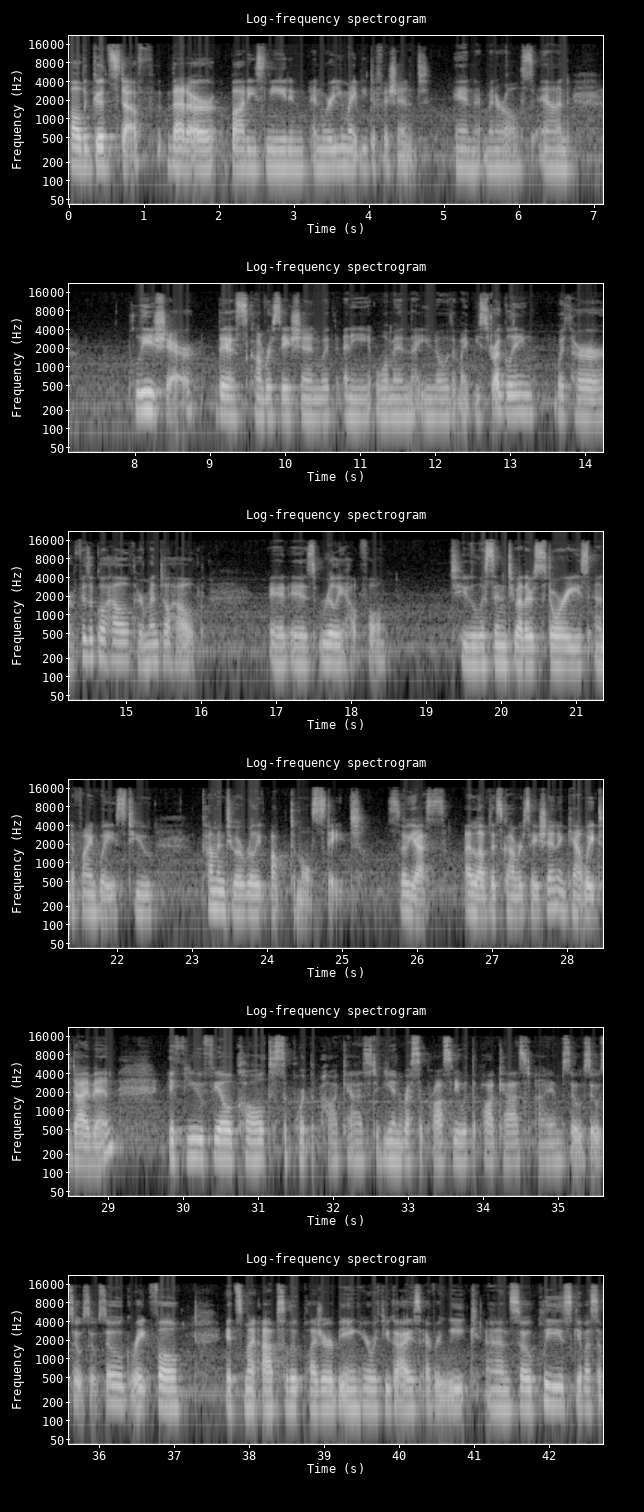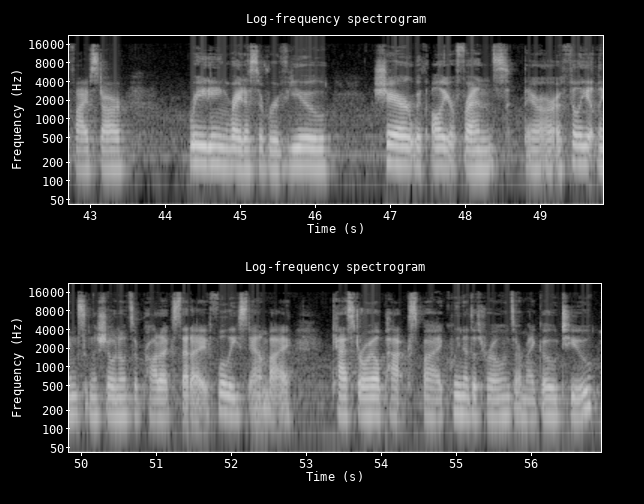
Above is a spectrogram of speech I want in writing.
all the good stuff that our bodies need and, and where you might be deficient in minerals. And please share this conversation with any woman that you know that might be struggling with her physical health, her mental health. It is really helpful to listen to others' stories and to find ways to come into a really optimal state. So, yes, I love this conversation and can't wait to dive in. If you feel called to support the podcast, to be in reciprocity with the podcast, I am so, so, so, so, so grateful. It's my absolute pleasure being here with you guys every week. And so please give us a five star rating, write us a review, share with all your friends. There are affiliate links in the show notes of products that I fully stand by. Castor oil packs by Queen of the Thrones are my go to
